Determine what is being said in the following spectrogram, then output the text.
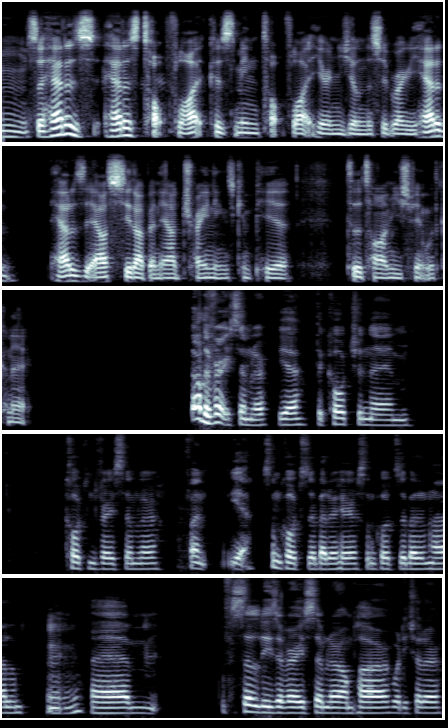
Mm, so how does how does top flight? Because I mean, top flight here in New Zealand, the Super Rugby. How did how does our setup and our trainings compare to the time you spent with Connacht? Oh, they're very similar. Yeah, the coaching, um, coaching's very similar. Fine. Yeah, some coaches are better here. Some coaches are better in Ireland. Mm-hmm. Um, facilities are very similar on par with each other.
